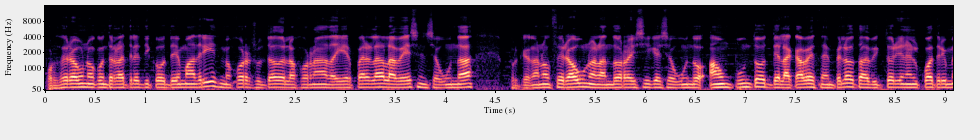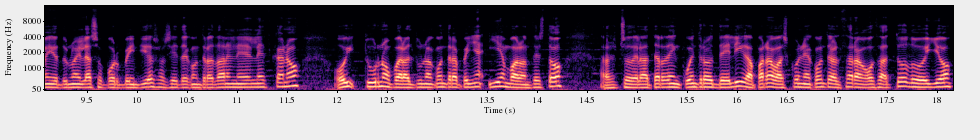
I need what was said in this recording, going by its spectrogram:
por 0 a 1 contra el Atlético de Madrid. Mejor resultado de la jornada de ayer para el Alavés en segunda porque ganó 0 a 1 al Andorra y sigue segundo a un punto de la cabeza en pelota. Victoria en el 4 y medio de Unai Lasso por 22 a 7 contra Tal en el Nezcano. Hoy turno para Altuna contra Peña y en baloncesto a las 8 de la tarde encuentro de liga para Basconia contra el Zaragoza. Todo ello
